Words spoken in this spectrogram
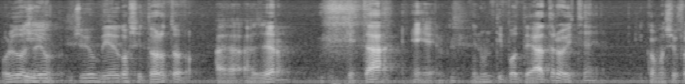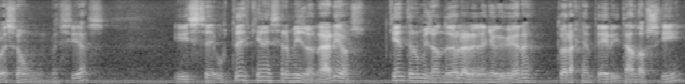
Boludo, Y- yo, yo vi un video de Cositorto a- ayer que está eh, en un tipo teatro, ¿viste? Como si fuese un Mesías. Y dice, ¿ustedes quieren ser millonarios? ¿Quieren tener un millón de dólares el año que viene? Toda la gente gritando sí.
